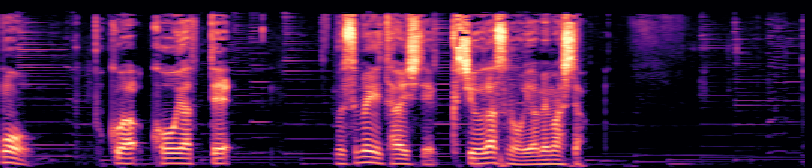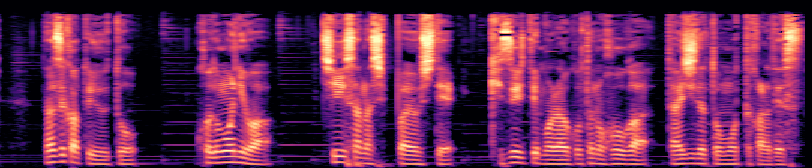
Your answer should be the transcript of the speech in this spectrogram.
もう僕はこうやって娘に対して口を出すのをやめました。なぜかというと子供には小さな失敗をして気づいてもらうことの方が大事だと思ったからです。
